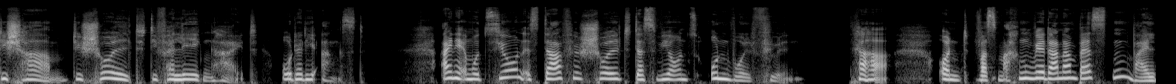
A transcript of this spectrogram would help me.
die Scham, die Schuld, die Verlegenheit oder die Angst. Eine Emotion ist dafür schuld, dass wir uns unwohl fühlen. Haha. Und was machen wir dann am besten? Weil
